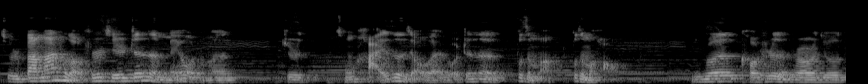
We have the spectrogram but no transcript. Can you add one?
就是爸妈是老师，其实真的没有什么，就是从孩子的角度来说，真的不怎么不怎么好。你说考试的时候就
